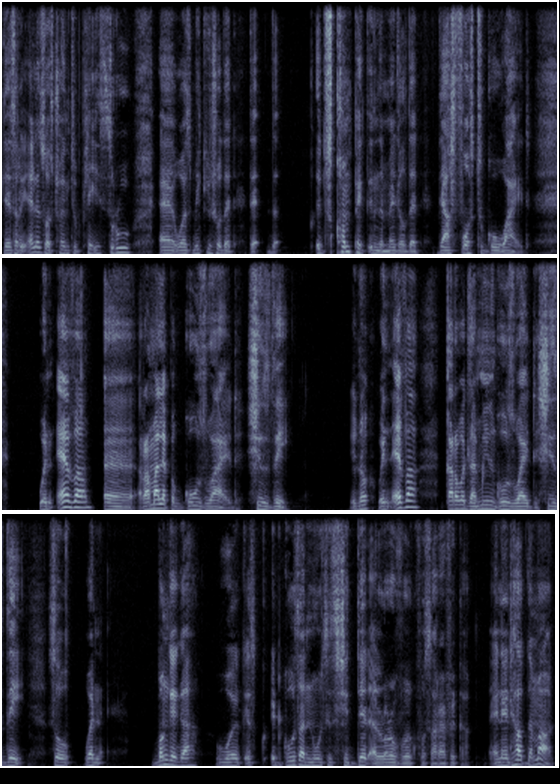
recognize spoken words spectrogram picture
Desiree Ellis was trying to play through, uh, was making sure that the, the it's compact in the middle that they are forced to go wide. Whenever uh, Ramalepe goes wide, she's there. You know, whenever Karabo Dlamini goes wide, she's there. So when Bongeka work is it goes unnoticed, she did a lot of work for South Africa and it helped them out.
